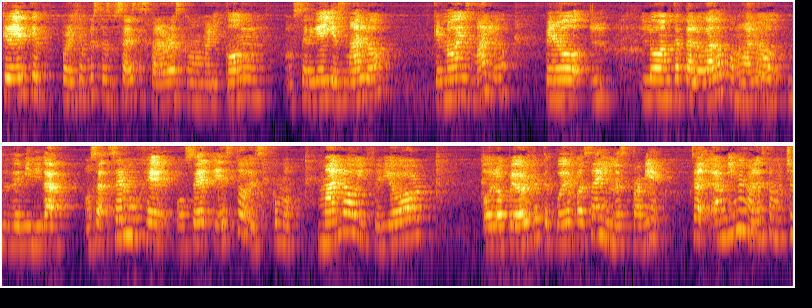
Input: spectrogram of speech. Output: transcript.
creer que por ejemplo estas, usar estas palabras como maricón o ser gay es malo que no es malo pero lo han catalogado como algo de debilidad o sea ser mujer o ser esto es como malo inferior o lo peor que te puede pasar y no está bien. O sea, a mí me molesta mucho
